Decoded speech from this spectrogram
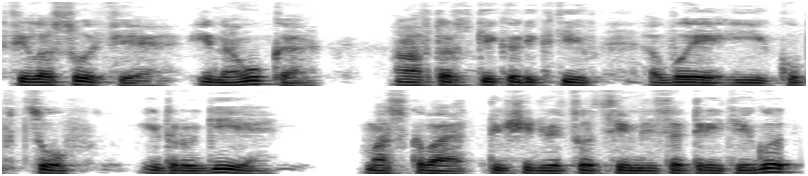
«Философия и наука», авторский коллектив В. и Купцов и другие, Москва, 1973 год,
